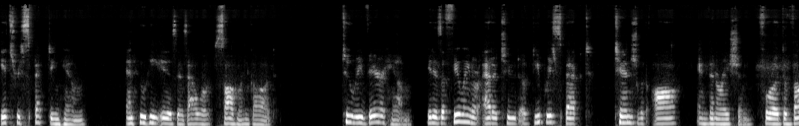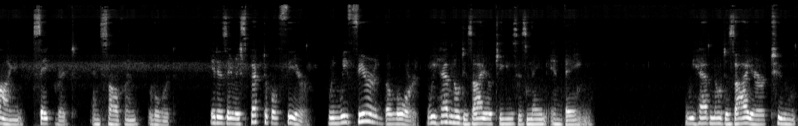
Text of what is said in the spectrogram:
It's respecting Him and who He is as our sovereign God. To revere Him it is a feeling or attitude of deep respect tinged with awe and veneration for a divine, sacred, and sovereign Lord. It is a respectable fear. When we fear the Lord, we have no desire to use his name in vain. We have no desire to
